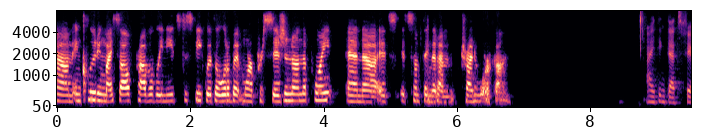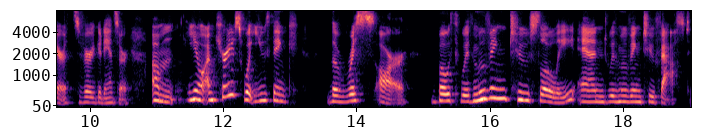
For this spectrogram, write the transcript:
um, including myself, probably needs to speak with a little bit more precision on the point, and uh, it's it's something that I'm trying to work on. I think that's fair. It's a very good answer. Um, you know, I'm curious what you think the risks are both with moving too slowly and with moving too fast.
